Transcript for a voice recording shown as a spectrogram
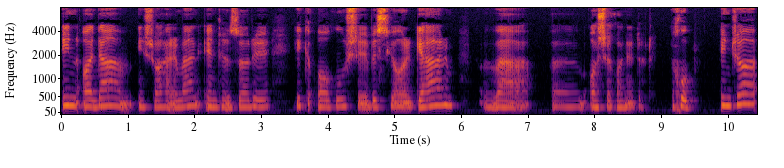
این آدم این شوهر من انتظار یک آغوش بسیار گرم و عاشقانه داره. خب اینجا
